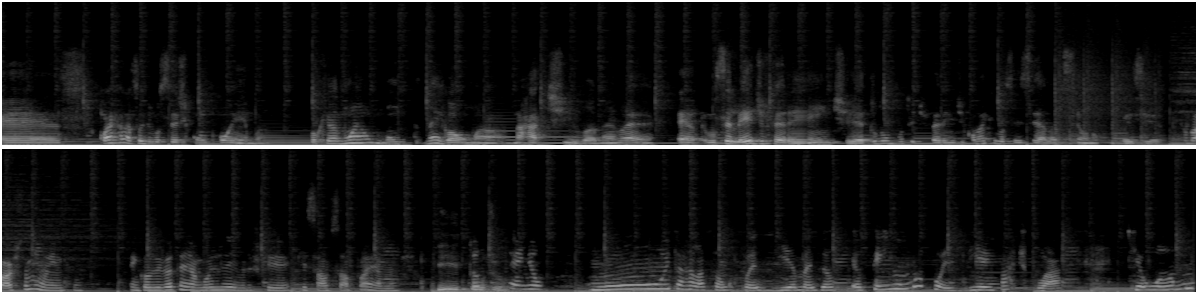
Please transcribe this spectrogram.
é, qual é a relação de vocês com o poema? Porque não é, um, não é igual uma narrativa, né? Não é, é- você lê diferente, é tudo muito diferente. Como é que vocês se relacionam com poesia? Eu gosto muito. Inclusive, eu tenho alguns livros que, que são só poemas. E Eu tudo. tenho muita relação com poesia, mas eu, eu tenho uma poesia em particular que eu amo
